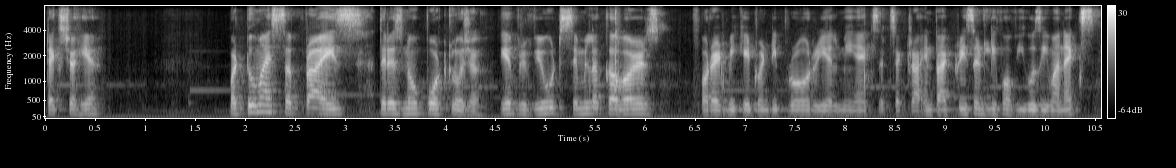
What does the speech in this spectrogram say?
texture here. But to my surprise, there is no port closure. We have reviewed similar covers for Redmi K20 Pro, Realme X, etc. In fact, recently for Vivo Z1X,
